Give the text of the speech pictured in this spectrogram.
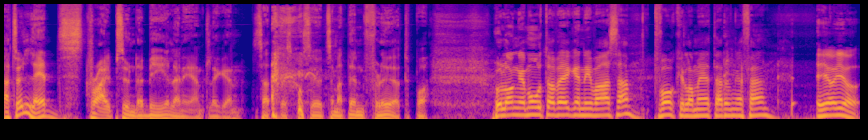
alltså LED-stripes under bilen egentligen. Så att det skulle se ut som att den flöt på. Hur lång är motorvägen i Vasa? Två kilometer ungefär? Jo, jo,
